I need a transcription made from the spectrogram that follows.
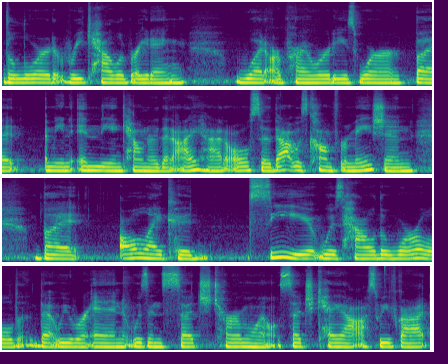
the Lord recalibrating what our priorities were. But I mean, in the encounter that I had, also, that was confirmation. But all I could see was how the world that we were in was in such turmoil, such chaos. We've got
